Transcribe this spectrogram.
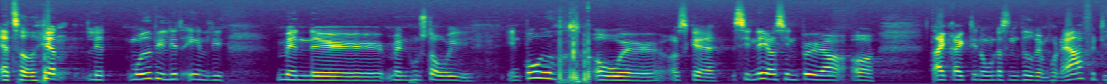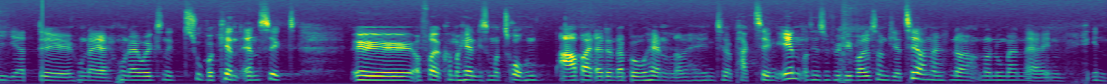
er taget hen, lidt modvilligt egentlig, men, øh, men hun står i en bod og, øh, og skal signere sine bøger, og der er ikke rigtig nogen, der sådan ved, hvem hun er, fordi at, øh, hun, er, hun er jo ikke sådan et super kendt ansigt. Øh, og folk kommer hen ligesom og tror, hun arbejder i den der boghandel og vil have hende til at pakke ting ind, og det er selvfølgelig voldsomt irriterende, når, når nu man er en, en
